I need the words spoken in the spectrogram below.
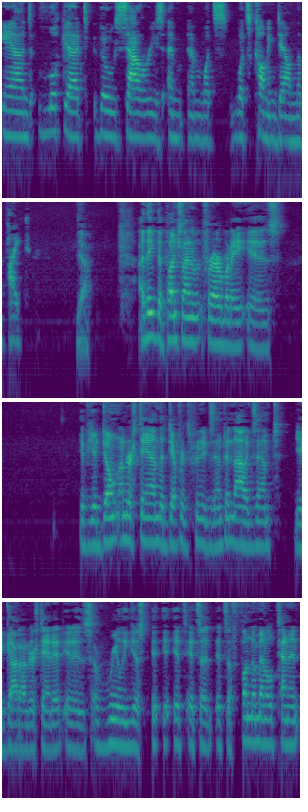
and look at those salaries and, and what's what's coming down the pike. Yeah. I think the punchline for everybody is if you don't understand the difference between exempt and non exempt, you got to understand it. It is really just it, it, it's it's a it's a fundamental tenet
